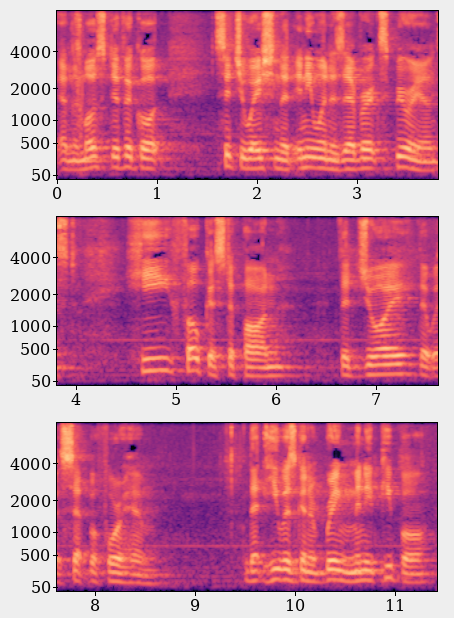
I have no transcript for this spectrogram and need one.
and the most difficult situation that anyone has ever experienced, he focused upon the joy that was set before him, that he was going to bring many people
